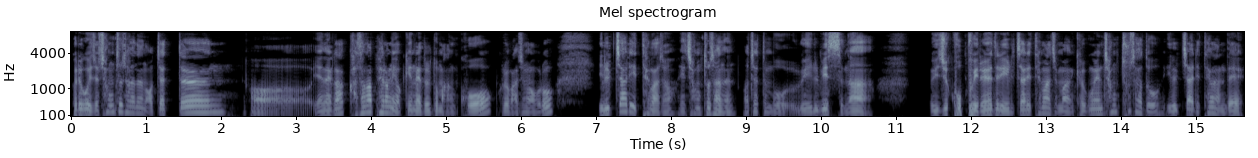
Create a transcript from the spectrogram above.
그리고 이제 청투자는 어쨌든 어 얘네가 가상화폐랑 엮인 애들도 많고 그리고 마지막으로 일자리 테마죠 이 청투사는 어쨌든 뭐 윌비스나 위즈코프 이런 애들이 일자리 테마지만 결국엔 창투사도 일자리 테마인데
